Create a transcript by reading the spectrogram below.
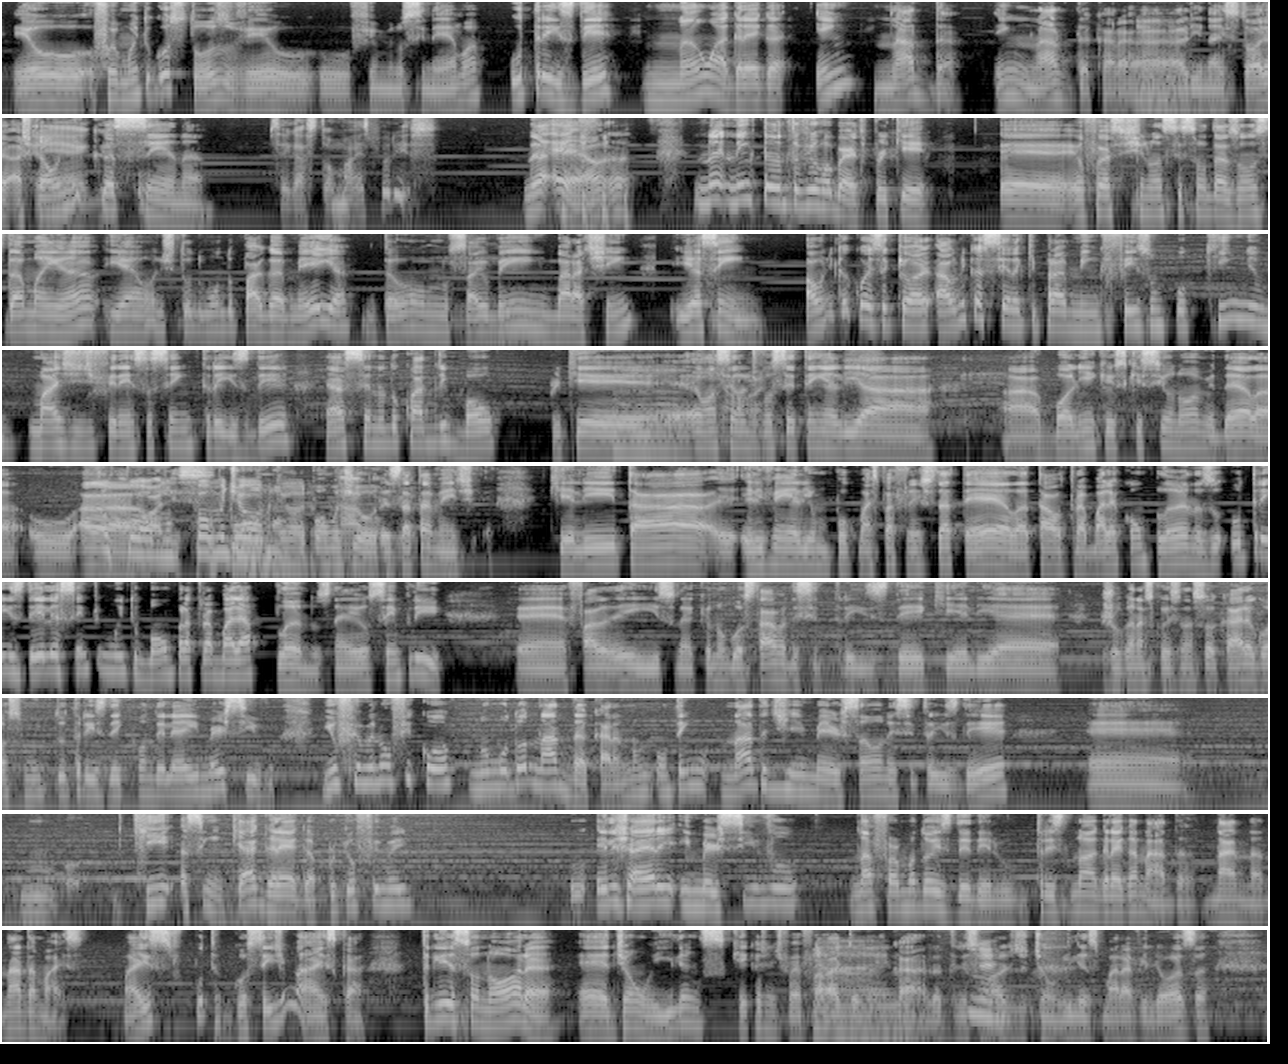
Eu foi muito gostoso ver o, o filme no cinema. O 3D não agrega em nada, em nada, cara, uhum. ali na história. Acho que a única cena. Você gastou mais por isso. É, é nem tanto, viu, Roberto? Porque é, eu fui assistindo uma sessão das 11 da manhã e é onde todo mundo paga meia, então saiu bem baratinho. E assim, a única coisa que eu, a única cena que para mim fez um pouquinho mais de diferença sem 3D é a cena do quadribol, porque hum, é uma cena onde você tem ali a a bolinha que eu esqueci o nome dela, o, a, o pomo, pomo, de ouro. O pomo de ouro, exatamente que ele tá ele vem ali um pouco mais para frente da tela, tal, trabalha com planos. O 3D ele é sempre muito bom para trabalhar planos, né? Eu sempre é, falei isso, né? Que eu não gostava desse 3D que ele é jogando as coisas na sua cara. Eu gosto muito do 3D quando ele é imersivo. E o filme não ficou, não mudou nada, cara. Não, não tem nada de imersão nesse 3D. É, hum, que assim que agrega, porque o filme ele já era imersivo na forma 2D dele. O 3D não agrega nada, nada, nada mais. Mas, puta, gostei demais, cara. Trilha sonora é John Williams. O que, que a gente vai falar, ah, do, cara? Da trilha sonora é. de John Williams, maravilhosa.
